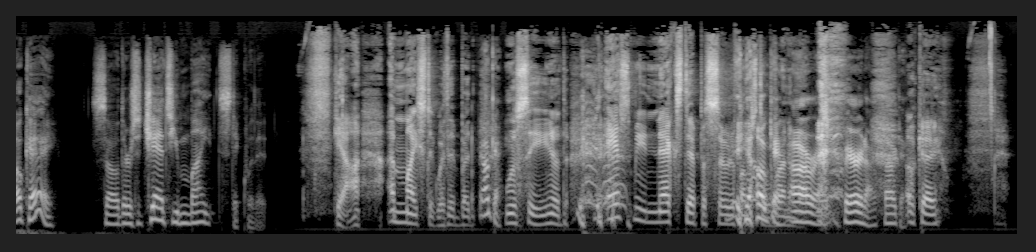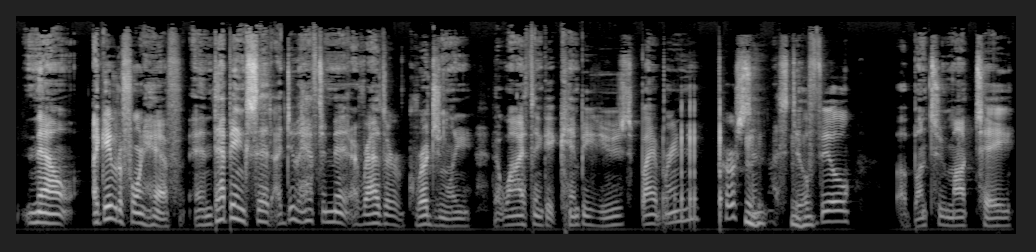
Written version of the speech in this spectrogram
Okay. So there's a chance you might stick with it. Yeah, I, I might stick with it, but okay. we'll see. You know, the, ask me next episode if I'm still okay. running. All right. Fair enough. Okay. okay. Now, I gave it a four and a half. And that being said, I do have to admit, I rather grudgingly that while I think it can be used by a brand new person, mm-hmm. I still mm-hmm. feel Ubuntu Mate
